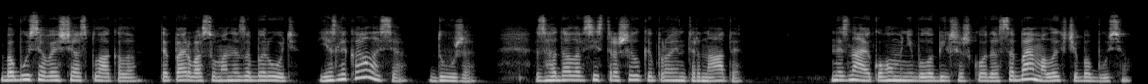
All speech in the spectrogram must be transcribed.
Бабуся весь час плакала. Тепер вас у мене заберуть. Я злякалася дуже. Згадала всі страшилки про інтернати. Не знаю, кого мені було більше шкода себе, малих чи бабусю.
